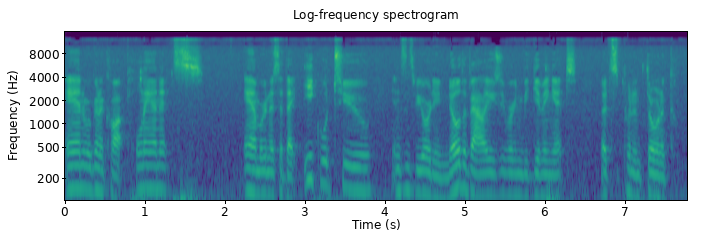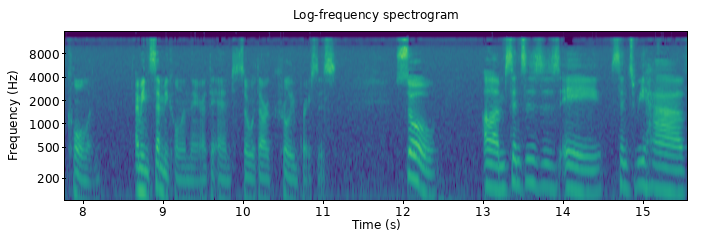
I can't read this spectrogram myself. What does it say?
And we're going to call it planets, and we're going to set that equal to, and since we already know the values we're going to be giving it, let's put in, throw in a colon. I mean semicolon there at the end, so with our curly braces. So, um, since this is a, since we have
